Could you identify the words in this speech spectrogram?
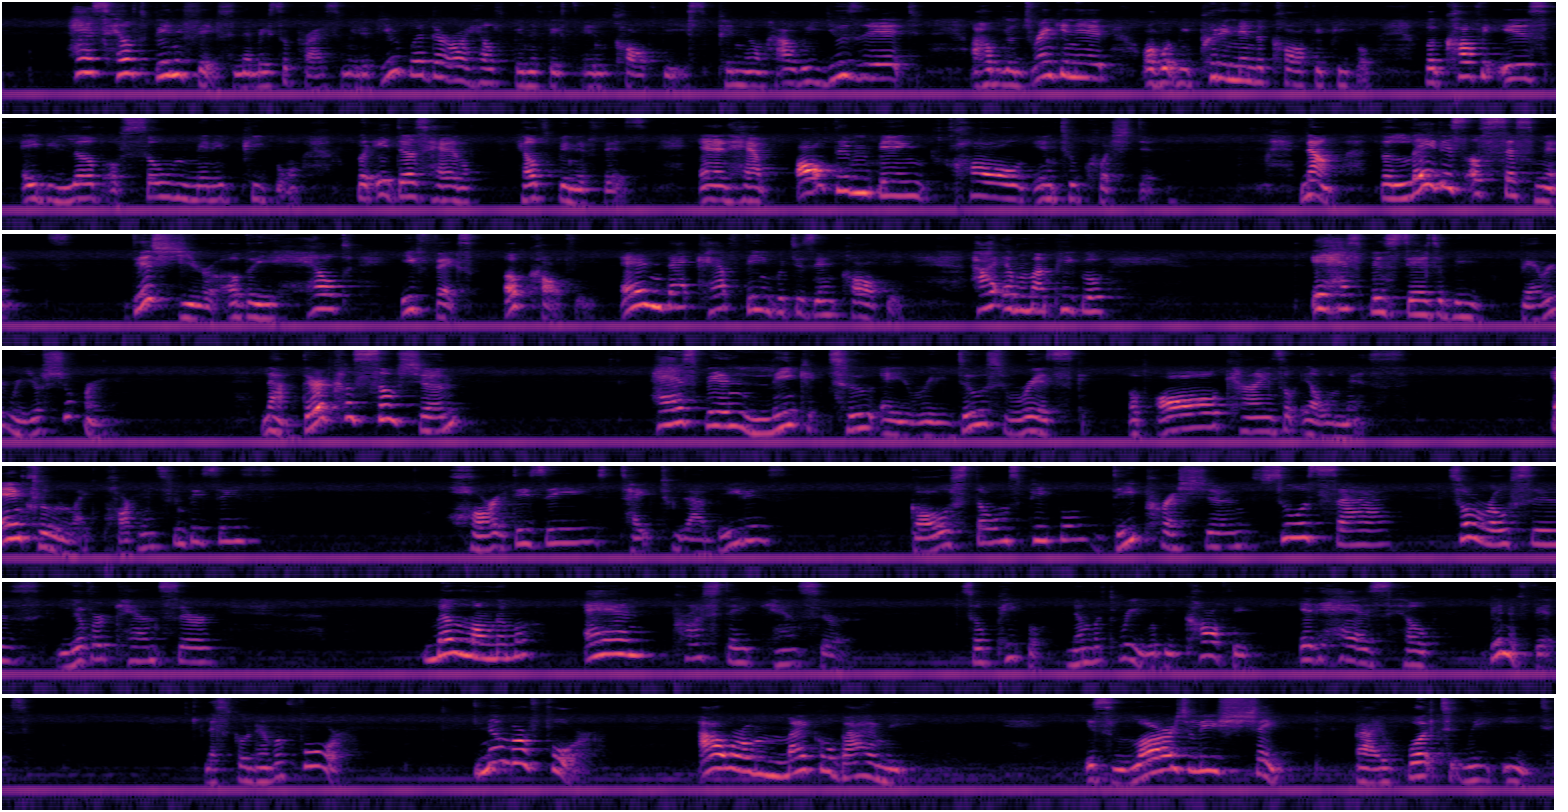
has health benefits, and that may surprise many of you, but there are health benefits in coffee, depending on how we use it, uh, how we're drinking it, or what we're putting in the coffee, people. But coffee is a beloved of so many people, but it does have health benefits and have often been called into question. Now, the latest assessments this year of the health effects of coffee and that caffeine which is in coffee However, my people, it has been said to be very reassuring. Now, their consumption has been linked to a reduced risk of all kinds of elements, including like Parkinson's disease, heart disease, type 2 diabetes, gallstones people, depression, suicide, cirrhosis, liver cancer, melanoma, and prostate cancer. So people, number three will be coffee. It has health benefits. Let's go number four. Number four, our microbiome is largely shaped by what we eat.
